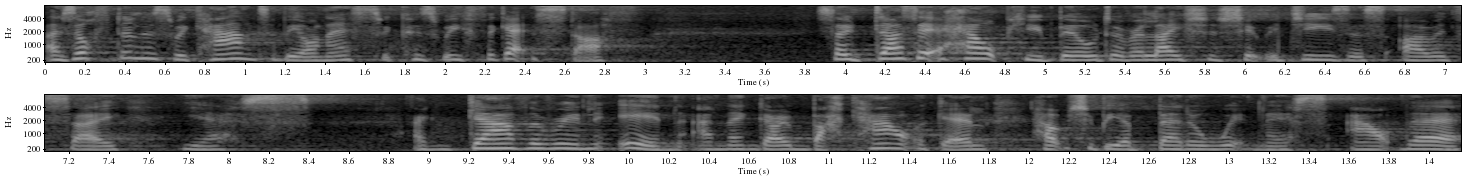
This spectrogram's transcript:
as often as we can, to be honest, because we forget stuff. So, does it help you build a relationship with Jesus? I would say yes. And gathering in and then going back out again helps you be a better witness out there.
